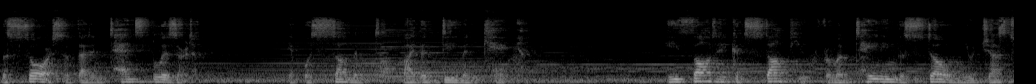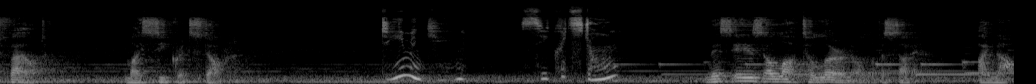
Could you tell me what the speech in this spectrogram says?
the source of that intense blizzard, it was summoned by the Demon King. He thought it could stop you from obtaining the stone you just found. My secret stone. Demon King? Secret Stone? This is a lot to learn all of a sudden, I know.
